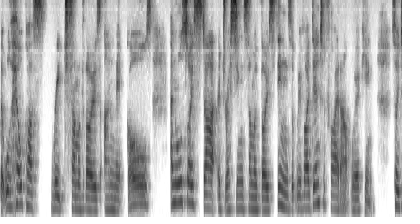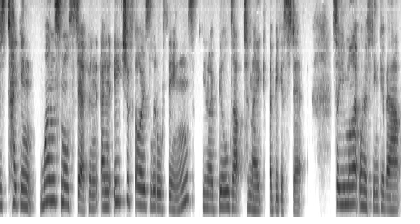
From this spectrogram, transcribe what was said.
that will help us reach some of those unmet goals and also start addressing some of those things that we've identified aren't working. So just taking one small step and, and each of those little things, you know, build up to make a bigger step. So you might want to think about,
